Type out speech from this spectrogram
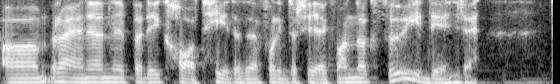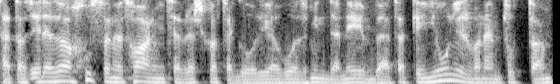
a Ryanairnél pedig 6-7 ezer forintos jegyek vannak főidényre. Tehát azért ez a 25-30 ezeres kategória volt minden évben. Tehát én júniusban nem tudtam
